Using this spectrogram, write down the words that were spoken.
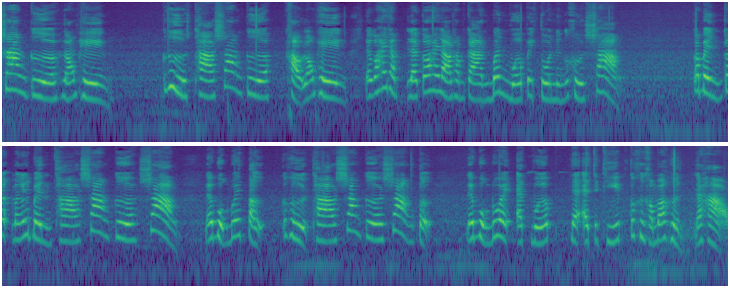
ช่างเกลือร้องเพลง ก็คือทาช่างเกลือเขาร้องเพลง แล้วก็ให้ทำแล้วก็ให้เราทำการเบิ้ลเวิร์บไปอีกตัวหนึ่งก็คือช่าง ก็เป็นก็มันก็จะเป็นทาช่างเกลือช่าง แล้วบวกด้วยเตอก็คือทาช่างเกลือช่างเตอแล้วบวกด้วย adverb และ adjective ก็คือคำว่าหินและหาว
